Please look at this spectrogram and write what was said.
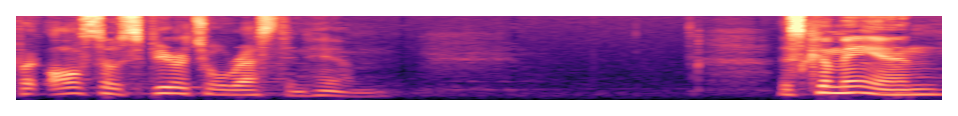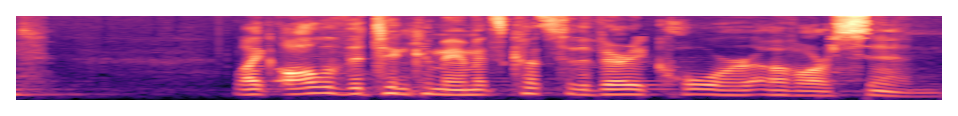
but also spiritual rest in Him. This command, like all of the Ten Commandments, cuts to the very core of our sin.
